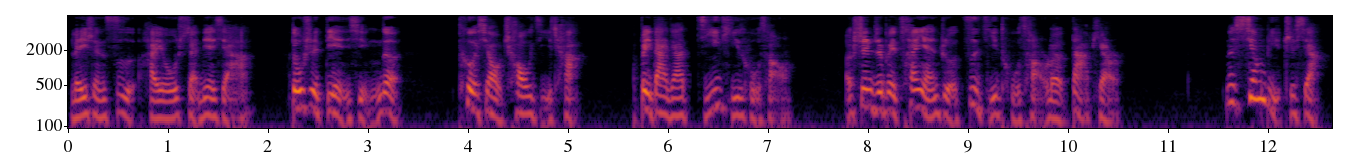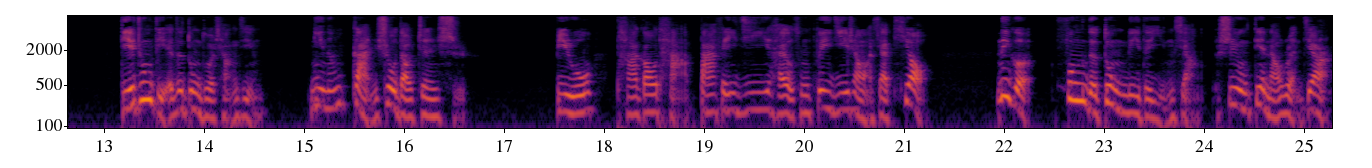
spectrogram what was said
雷神四》还有《闪电侠》都是典型的特效超级差。被大家集体吐槽，呃，甚至被参演者自己吐槽的大片儿。那相比之下，《碟中谍》的动作场景，你能感受到真实，比如爬高塔、扒飞机，还有从飞机上往下跳，那个风的动力的影响是用电脑软件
